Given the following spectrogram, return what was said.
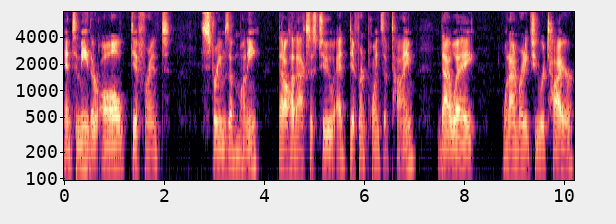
and to me they're all different streams of money that I'll have access to at different points of time. That way when I'm ready to retire,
